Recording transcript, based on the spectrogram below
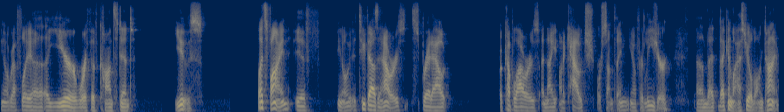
you know, roughly a, a year worth of constant use. Well, that's fine if, you know, 2,000 hours spread out a couple hours a night on a couch or something, you know, for leisure, um, that that can last you a long time.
